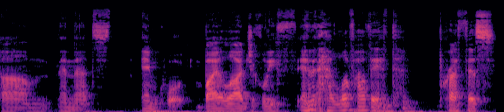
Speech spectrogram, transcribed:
Um, and that's end quote. Biologically, and I love how they have to preface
